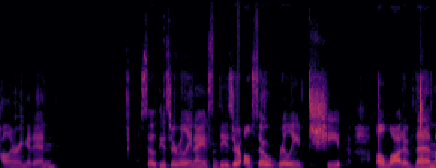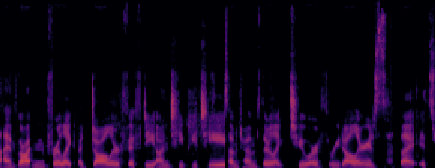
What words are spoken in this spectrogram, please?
coloring it in. So these are really nice. These are also really cheap. A lot of them I've gotten for like a dollar fifty on TPT. Sometimes they're like two or three dollars, but it's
